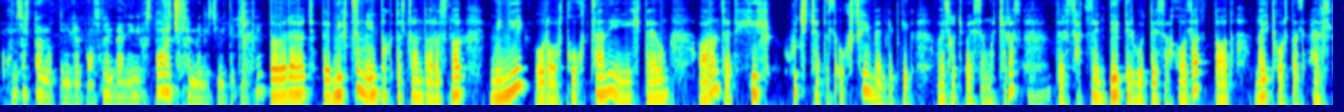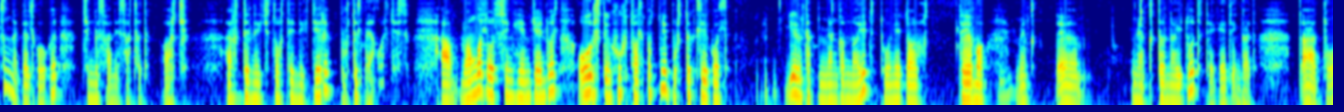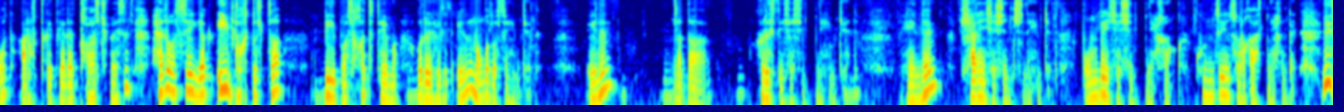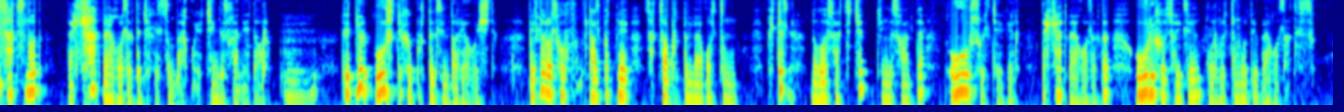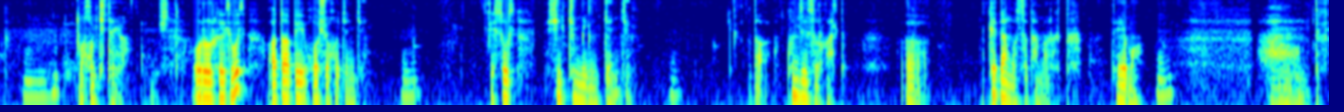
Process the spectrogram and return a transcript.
ухамсартаанууд ингээ болох юм байна. Энийг бас дуурайж болох юм байна гэж мэдээд байна тий. Дуурайж тэгээд нэгдсэн энэ тогтолцоонд оросноор миний өөр урт хугацааны их тайван орон зайд хийх хүч чадал өгсөх юм байна гэдгийг ойлгож байсан учраас тэр сацны дээд тэргүүдээс ахуулаад доод ноёд хүртэл харилцан адилгүйгээр Чингис хааны сацад орж арвтай нэгж зуутын нэгжээр бүрдэл байгуулж байсан. Монгол улсын хэмжээнд бол өөрсдийн хөх толботны бүртгэлийг бол 95 мянган ноёд түүний доор тэм мянган ноёдууд тэгээд ингээд зуут 10-т гэдгээрээ тоолж байсан ч харь улсын яг ийм тогтолцоо бий болоход тийм өөрөөр хэлбэл энэ нь Монгол улсын хэмжээнд. Энэ нь одоо христийн шашинтны хэмжээнд. Энэ нь шарын шашинчны хэмжээнд. Бумбын шашинтныхан, күнзийн сургаалтныхан гэдэг энэ сацнууд дахиад байгуулагдаж эхэлсэн байхгүй Чингис хааны доор. Тэд нэр өөрсдийнхөө бүртгэлийн дор явна шүү дээ. Бид нар бол хөв талбатны сацаа бүтэн байгуулсан. Гэтэл нөгөө сац чинь Чингис хаантай өөр сүлжээгээр дахиад байгуулагдаад өөрийнхөө соёлын гурвалжингуудыг байгуулад байсан. Ухамжтай юу? Өөрөөр хэлбэл одоо би хууш ухаж инжин. Эсвэл шинчин минь жанжин. Күнзийн сургаалт. Кедан улсад хамаардаг. Тийм үү?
